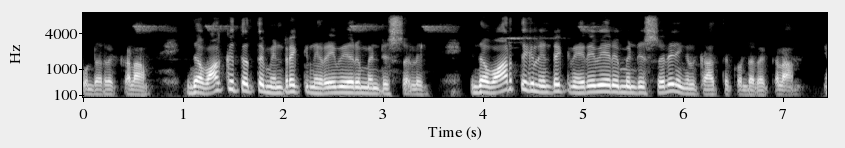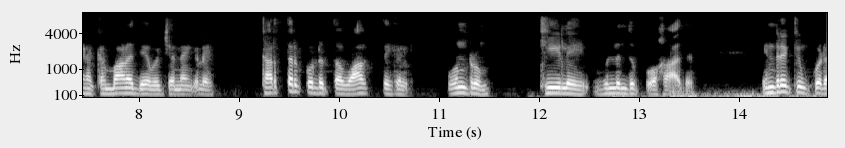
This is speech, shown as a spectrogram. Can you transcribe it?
கொண்டிருக்கலாம். இந்த வாக்கு தத்துவம் இன்றைக்கு நிறைவேறும் என்று சொல்லி இந்த வார்த்தைகள் இன்றைக்கு நிறைவேறும் என்று சொல்லி நீங்கள் காத்து கொண்டிருக்கலாம். எனக்கு அன்பான தேவ ஜனங்களே கர்த்தர் கொடுத்த வார்த்தைகள் ஒன்றும் கீழே விழுந்து போகாது. இன்றைக்கும் கூட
